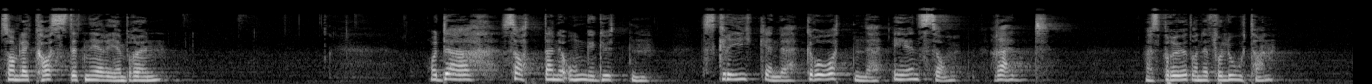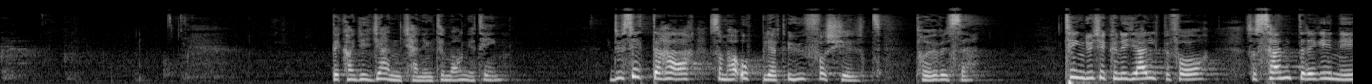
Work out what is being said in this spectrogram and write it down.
så han ble kastet ned i en brønn. Og der satt denne unge gutten, skrikende, gråtende, ensom, redd, mens brødrene forlot han. Det kan gi gjenkjenning til mange ting. Du sitter her som har opplevd uforskyldt prøvelse. Ting du ikke kunne hjelpe for, som sendte deg inn i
